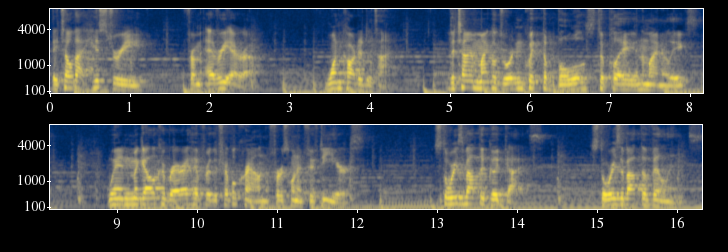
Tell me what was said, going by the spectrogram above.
They tell that history from every era, one card at a time. The time Michael Jordan quit the Bulls to play in the minor leagues. When Miguel Cabrera hit for the Triple Crown, the first one in 50 years. Stories about the good guys. Stories about the villains.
